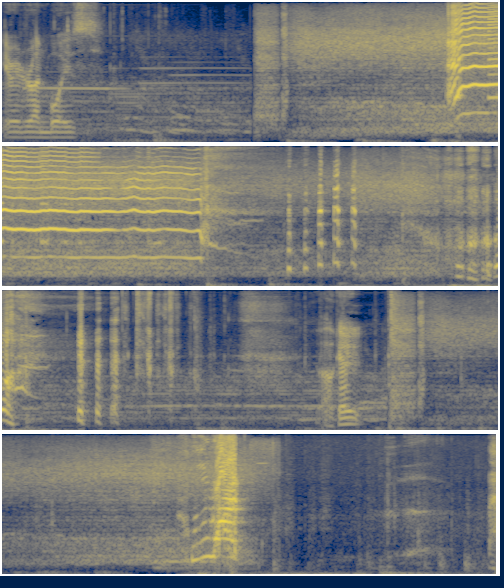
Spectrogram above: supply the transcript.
Get ready to run, boys. okay. What?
